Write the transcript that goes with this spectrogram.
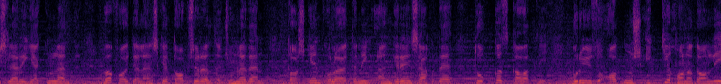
ishlari yakunlandi va foydalanishga topshirildi. Jumladan toshkent viloyatining angren shahrida to'qqiz qavatli bir yuz oltmish ikki xonadonli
